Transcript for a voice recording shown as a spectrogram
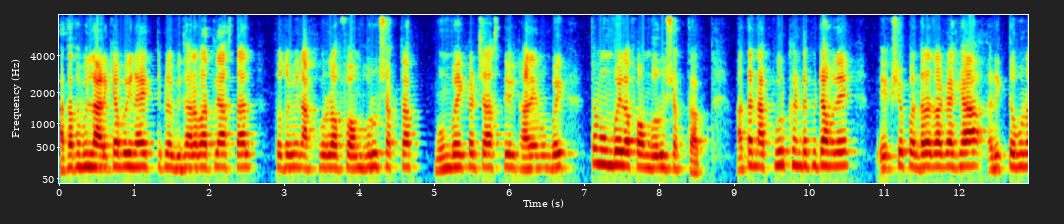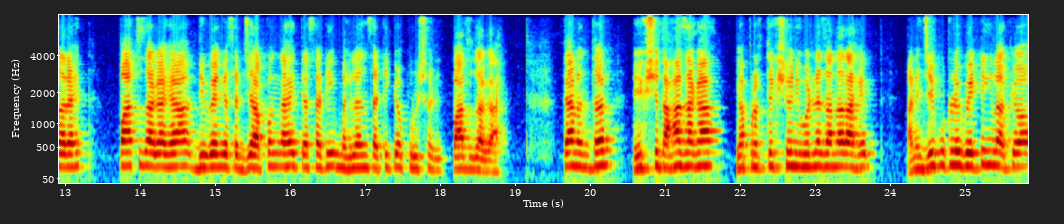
आता तुम्ही लाडक्या बहीण आहेत तिकडे विदर्भातल्या असताल तर तुम्ही नागपूरला फॉर्म भरू शकता. मुंबईकडच्या असतील ठाणे मुंबई तर मुंबईला फॉर्म भरू शकता. आता नागपूर खंडपीठामध्ये एकशे पंधरा जागा ह्या रिक्त होणार आहेत. पाच जागा ह्या दिव्यांगासाठी जे अपंग आहेत त्यासाठी महिलांसाठी किंवा पुरुषांसाठी पाच जागा आहे. त्यानंतर एकशे दहा जागा या प्रत्यक्ष निवडल्या जाणार आहेत आणि जे कुठले वेटिंगला किंवा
